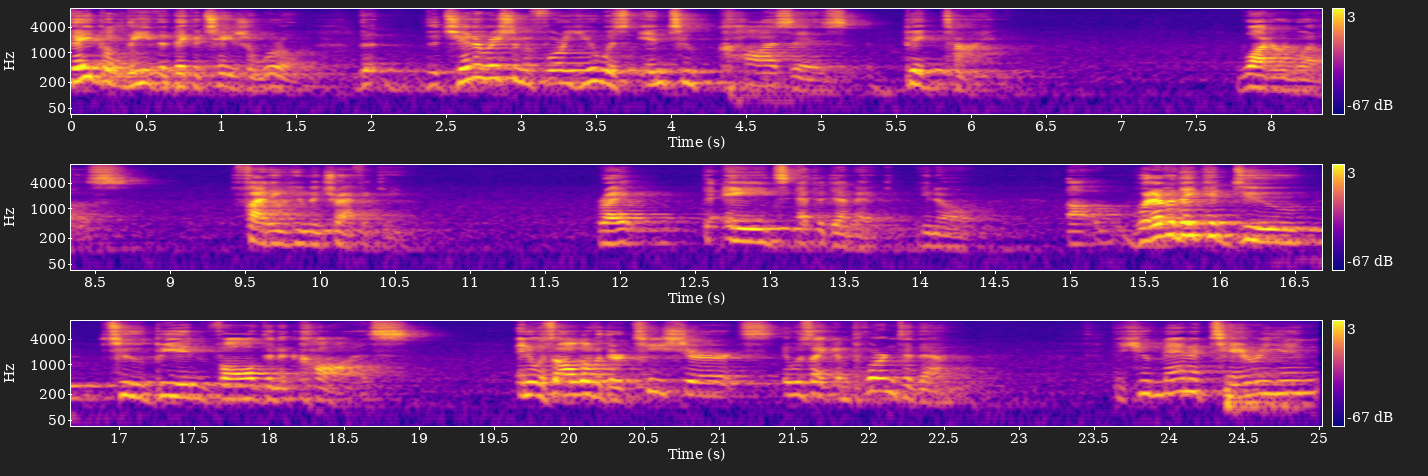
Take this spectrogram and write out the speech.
they believed that they could change the world. The, the generation before you was into causes big time. Water wells, fighting human trafficking, right? The AIDS epidemic, you know, uh, whatever they could do to be involved in a cause. And it was all over their t-shirts. It was like important to them. The humanitarian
